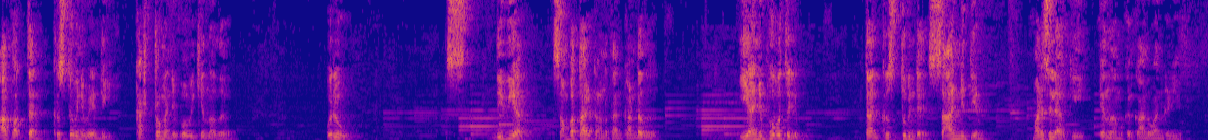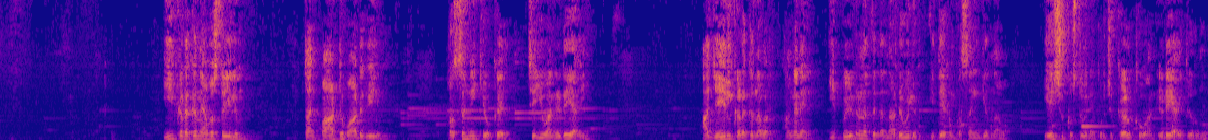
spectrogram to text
ആ ഭക്തൻ ക്രിസ്തുവിന് വേണ്ടി കഷ്ടം അനുഭവിക്കുന്നത് ഒരു ദിവ്യ സമ്പത്തായിട്ടാണ് താൻ കണ്ടത്. ഈ അനുഭവത്തിലും താൻ ക്രിസ്തുവിന്റെ സാന്നിധ്യം മനസ്സിലാക്കി എന്ന് നമുക്ക് കാണുവാൻ കഴിയും. ഈ കിടക്കുന്ന അവസ്ഥയിലും താൻ പാട്ട് പാടുകയും പ്രസംഗിക്കുകയൊക്കെ ചെയ്യുവാൻ ഇടയായി ആ ജയിൽ കിടക്കുന്നവർ അങ്ങനെ ഈ പീഡനത്തിന്റെ നടുവിലും ഇദ്ദേഹം പ്രസംഗിക്കുന്ന യേശു ക്രിസ്തുവിനെ കുറിച്ച് കേൾക്കുവാൻ ഇടയായി തീർന്നു.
